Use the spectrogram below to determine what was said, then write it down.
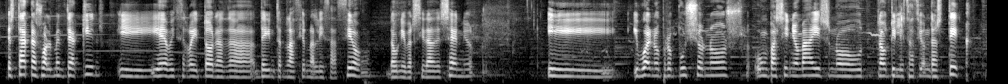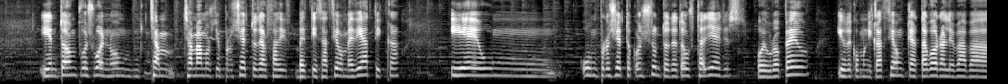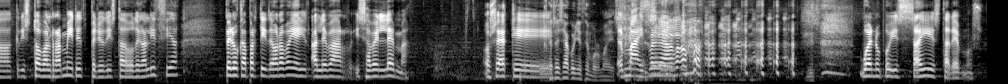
está casualmente aquí e, e é a vicerreitora da, de internacionalización da Universidade Senior e, e bueno, propúxonos un pasiño máis no, na utilización das TIC E entón, pois, bueno, cham, chamamos de proxecto de alfabetización mediática e é un, un proxecto conxunto de dous talleres, o europeo e o de comunicación que ata agora levaba Cristóbal Ramírez, periodista do de Galicia, pero que a partir de agora vai a levar Isabel Lema, O sea que... Esa xa coñecemos máis. Eh, máis, verdad? Sí. bueno, pois aí estaremos.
